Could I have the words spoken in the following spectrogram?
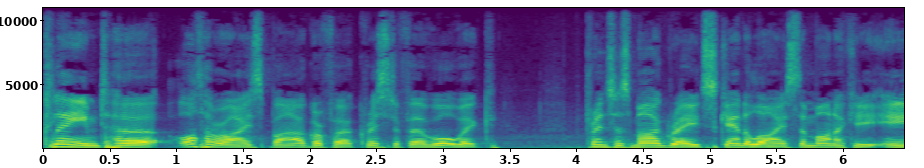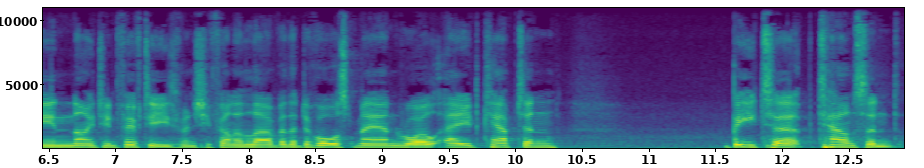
Claimed her authorized biographer Christopher Warwick. Princess Margaret scandalized the monarchy in 1950s when she fell in love with a divorced man, royal aide Captain Peter Townsend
